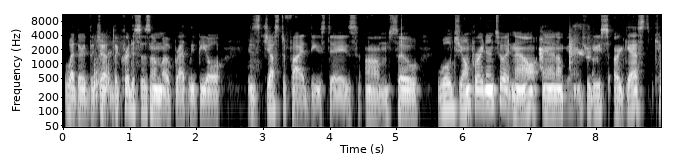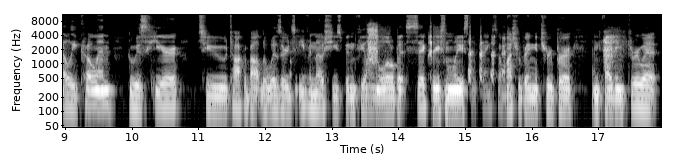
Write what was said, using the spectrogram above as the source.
whether the ju- the criticism of Bradley Beal is justified these days. Um, so we'll jump right into it now, and I'm going to introduce our guest, Kelly Cohen, who is here to talk about the Wizards, even though she's been feeling a little bit sick recently. So thanks so much for being a trooper and fighting through it.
